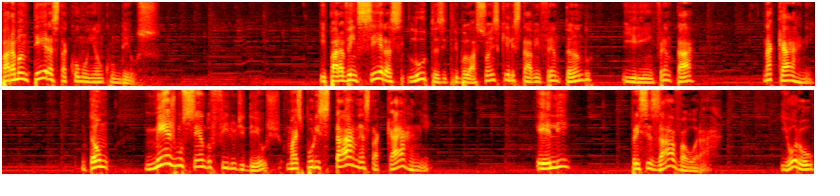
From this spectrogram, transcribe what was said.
para manter esta comunhão com Deus. E para vencer as lutas e tribulações que ele estava enfrentando e iria enfrentar na carne. Então, mesmo sendo filho de Deus, mas por estar nesta carne, ele precisava orar. E orou.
